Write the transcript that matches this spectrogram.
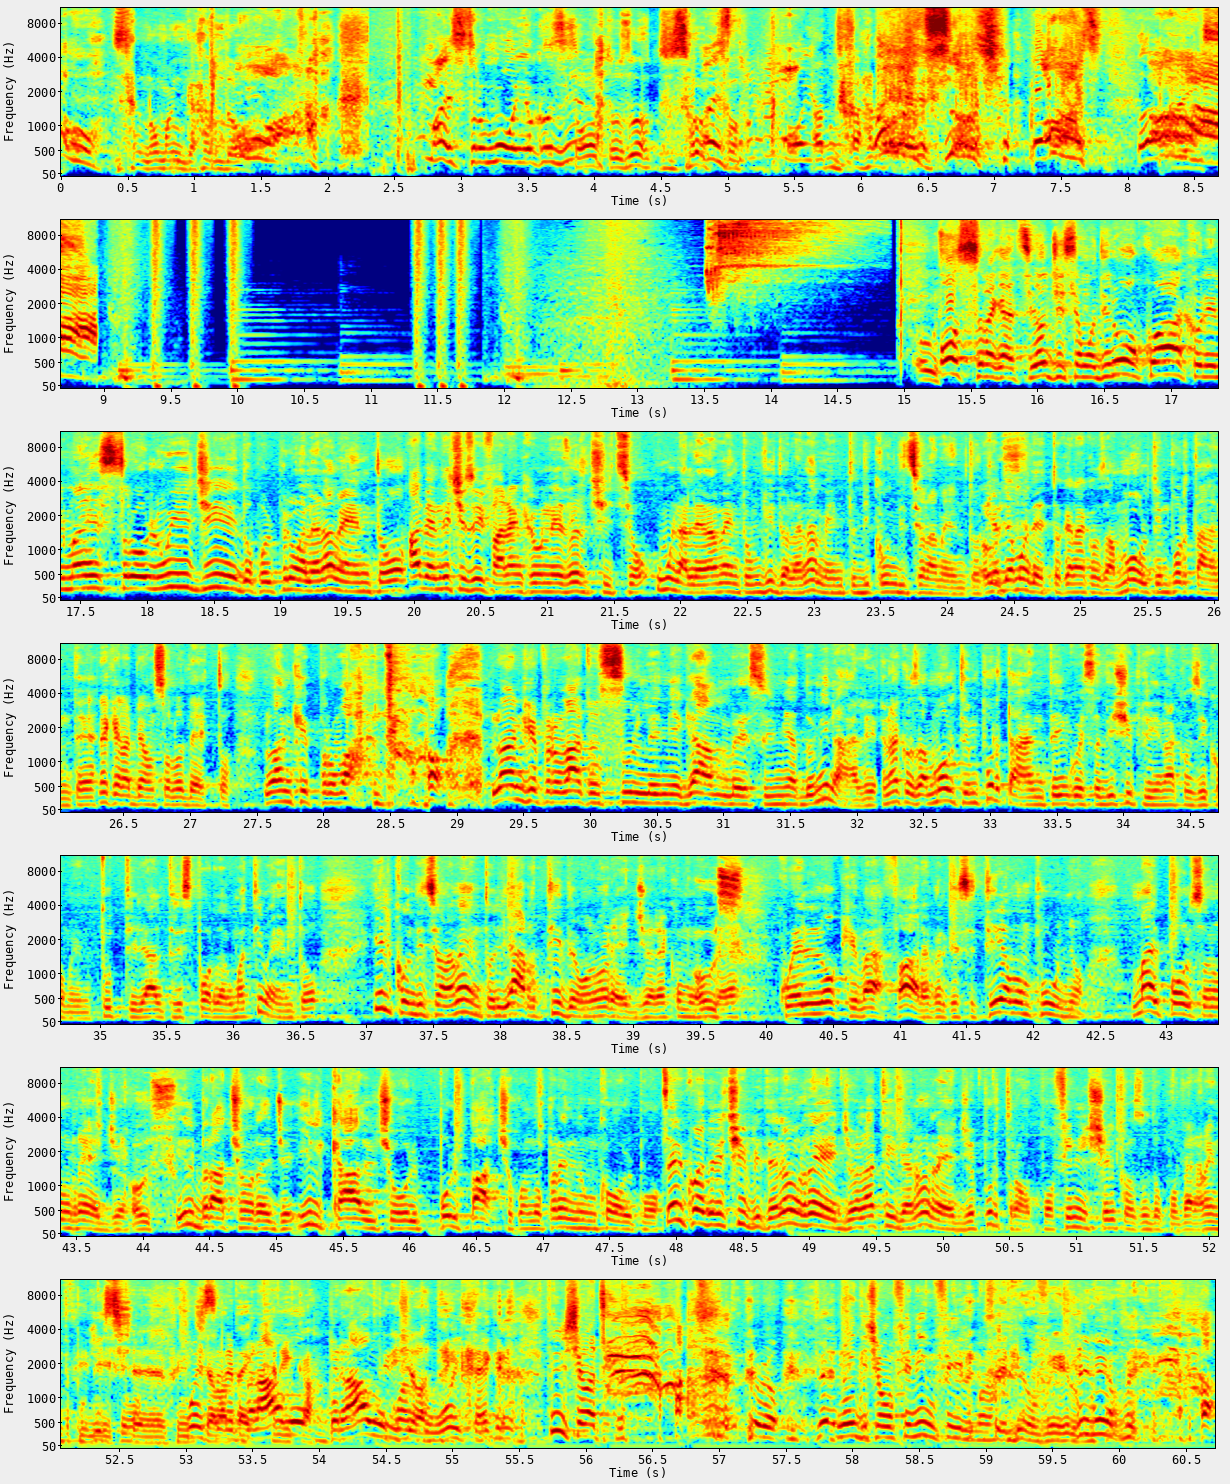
Oh. Stanno mancando. Oh. Maestro muoio così. Sotto, sotto, sotto. Maestro muoio. Ad- Oh, so- oh, ah. Os ragazzi, oggi siamo di nuovo qua con il maestro Luigi. Dopo il primo allenamento abbiamo deciso di fare anche un esercizio, un allenamento, un video allenamento di condizionamento. Che Os. abbiamo detto che è una cosa molto importante, perché l'abbiamo solo detto, l'ho anche provato, l'ho anche provato sulle mie gambe, sui miei addominali. È una cosa molto importante in questa disciplina, così come in tutti gli altri sport da combattimento. Il condizionamento, gli arti devono reggere comunque Os. quello che vai a fare, perché se tiriamo un pugno ma il polso non regge, Os. il braccio non regge, il calcio, il polpaccio quando prende un colpo, se il quadricipite non regge o la tibia non regge, purtroppo finisce il coso dopo veramente Finisce- pochissimo. finisce Puoi essere la bravo, tecnica. bravo Finisce quanto vuoi tecnica. tecnica. Finisce la tecnica. Noi diciamo finì un film. Finì un film. Finì un film.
